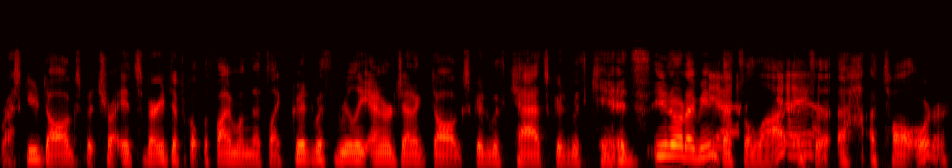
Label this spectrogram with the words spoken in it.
rescue dogs but try, it's very difficult to find one that's like good with really energetic dogs good with cats good with kids you know what i mean yeah. that's a lot yeah, it's yeah. A, a, a tall order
